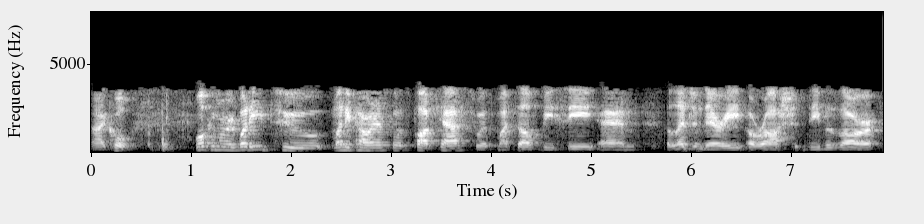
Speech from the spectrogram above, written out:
All right, cool. Welcome everybody to Money Power Influence podcast with myself, BC, and the legendary Arash Dibazar.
